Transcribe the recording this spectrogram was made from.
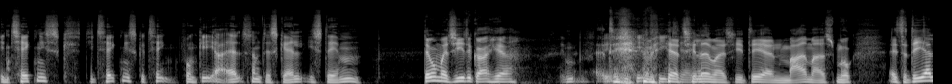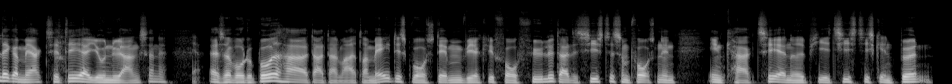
en teknisk, de tekniske ting fungerer alt, som det skal i stemmen. Det må man sige, det gør her. Det, det, det vil jeg tillade mig at sige, det er en meget, meget smuk. Altså det, jeg lægger mærke til, det er jo nuancerne. Ja. Altså hvor du både har, der, der er meget dramatisk, hvor stemmen virkelig får fylde. Der er det sidste, som får sådan en, en karakter, noget pietistisk, en bøn,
